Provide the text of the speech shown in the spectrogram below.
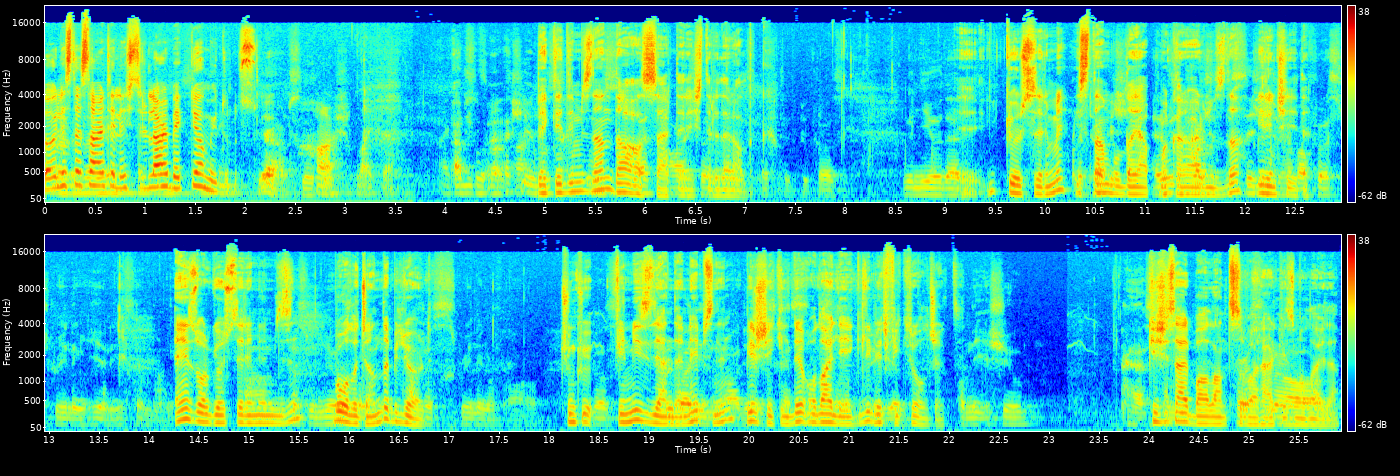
Böylesine sert eleştiriler bekliyor muydunuz? Beklediğimizden daha az sert eleştiriler aldık. Ee, ilk gösterimi İstanbul'da yapma kararımızda birinciydi. En zor gösterimimizin bu olacağını da biliyorduk. Çünkü filmi izleyenlerin hepsinin bir şekilde olayla ilgili bir fikri olacaktı. Kişisel bağlantısı var herkesin olayla.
